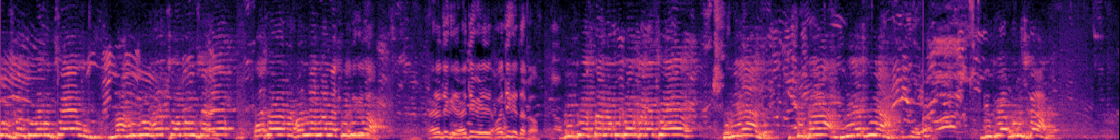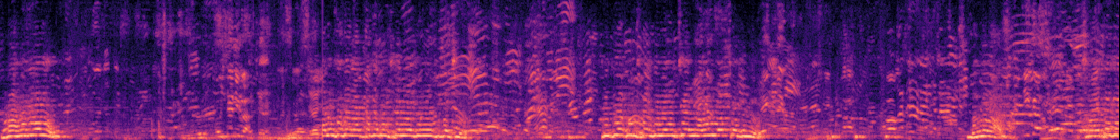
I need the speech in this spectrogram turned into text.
পুরস্কার তুলে দিচ্ছেন মাহবুবুল হক চৌধুরী সাহেব এবং অন্যান্য নেতৃবৃন্দ। ওইদিকে ওইদিকে ওইদিকে তাকাও। দ্বিতীয় স্থান অধিকার করেছে রিয়াদ পিতা মিরাজ মিয়া দ্বিতীয় পুরস্কার মাহবুবুল। তৃতীয় পুরস্কার দিচ্ছেন মাহবুবুল চৌধুরী। ধন্যবাদ। ছয় থেকে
